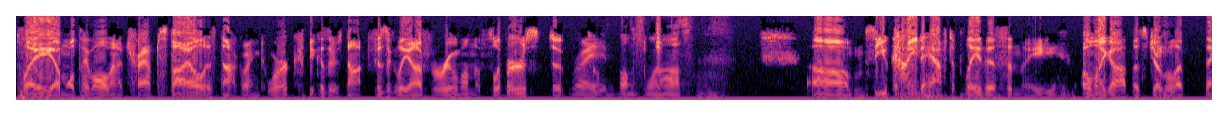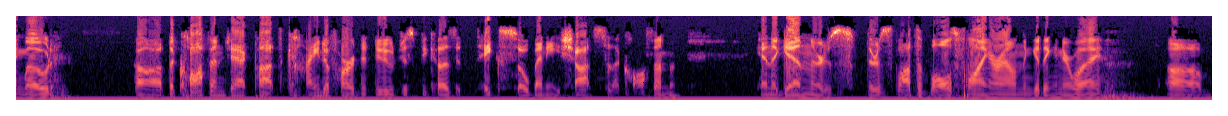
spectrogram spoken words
play a multi-ball in a trapped style is not going to work because there's not physically enough room on the flippers to Right, it bumps one off. um, so you kind of have to play this in the oh my god, let's juggle everything mode. Uh, the coffin jackpot's kind of hard to do just because it takes so many shots to the coffin, and again, there's there's lots of balls flying around and getting in your way. Um,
